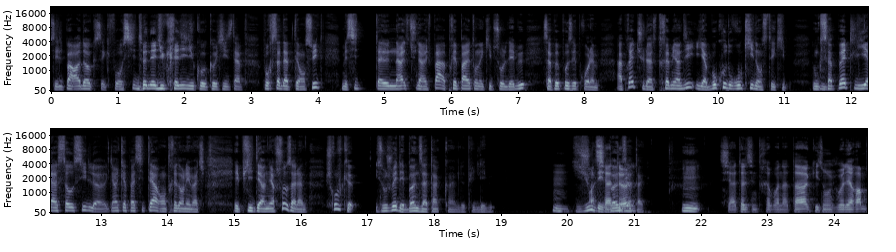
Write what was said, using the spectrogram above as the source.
c'est le paradoxe, c'est qu'il faut aussi donner du crédit du coaching staff pour s'adapter ensuite. Mais si tu n'arrives pas à préparer ton équipe sur le début, ça peut poser problème. Après, tu l'as très bien dit, il y a beaucoup de rookies dans cette équipe. Donc ça peut être lié à ça aussi, l'incapacité à rentrer dans les matchs. Et puis dernière chose, Alan, je trouve que ils ont joué des bonnes attaques quand même depuis le début. Hmm. Ils jouent des bonnes attaques. Hmm. Seattle, c'est une très bonne attaque. Ils ont joué les Rams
